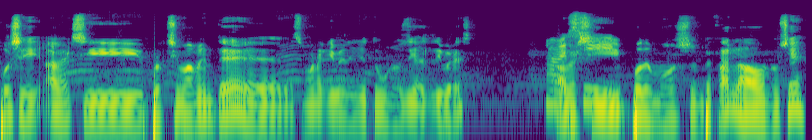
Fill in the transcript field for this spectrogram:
Pues sí, a ver si próximamente, eh, la semana que viene yo tengo unos días libres, A, a, ver, ver, si... podemos empezarla o no sé.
